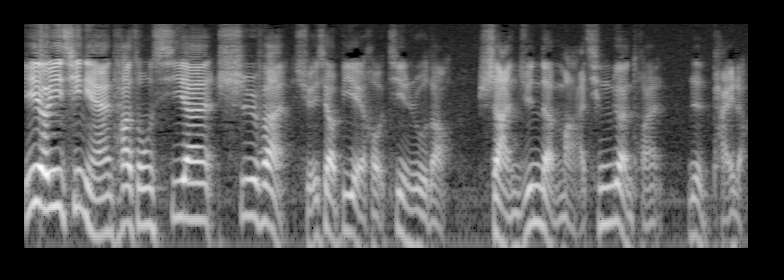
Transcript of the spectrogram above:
一九一七年，他从西安师范学校毕业后，进入到陕军的马清眷团任排长。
